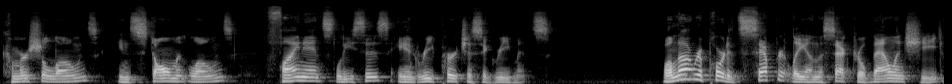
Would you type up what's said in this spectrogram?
commercial loans, installment loans, finance leases, and repurchase agreements. While not reported separately on the sectoral balance sheet,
